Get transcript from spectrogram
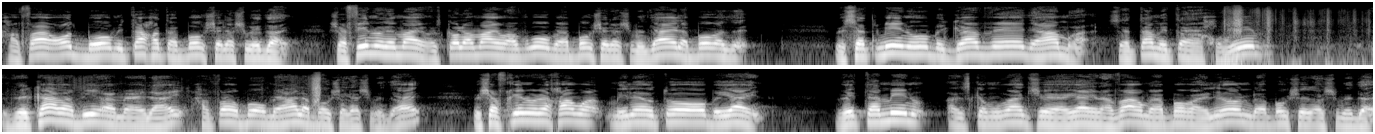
חפר עוד בור מתחת הבור של השמדי. שפינו למים, אז כל המים עברו מהבור של השמדי לבור הזה. וסתמינו בגבי דאמרה, סתם את החורים, וקרא בירה מעילי, חפר בור מעל הבור של השמדי, ושפכינו לחמרה, מילא אותו ביין, ותמינו, אז כמובן שהיין עבר מהבור העליון לבור של השמדי.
